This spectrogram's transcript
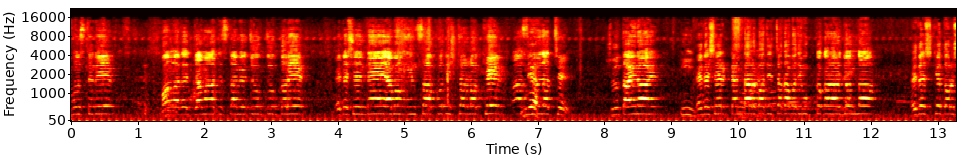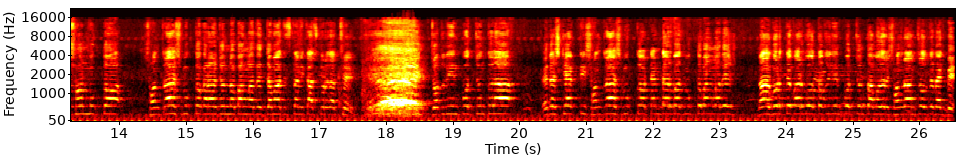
উপস্থিতি বাংলাদেশ জামাত ইসলামী যুগ যুগ ধরে এদেশের ন্যায় এবং ইনসাফ প্রতিষ্ঠার লক্ষ্যে কাজ করে যাচ্ছে। শুধু তাই নয় এদেশের টেন্ডারবাজি চাঁদাবাজি মুক্ত করার জন্য এদেশকে দর্শন মুক্ত সন্ত্রাস মুক্ত করার জন্য বাংলাদেশ জামাত ইসলামী কাজ করে যাচ্ছে। যতদিন পর্যন্ত না এদেশকে একটি সন্ত্রাস মুক্ত টেন্ডারবাজ মুক্ত বাংলাদেশ না করতে পারব ততদিন পর্যন্ত আমাদের সংগ্রাম চলতে থাকবে।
